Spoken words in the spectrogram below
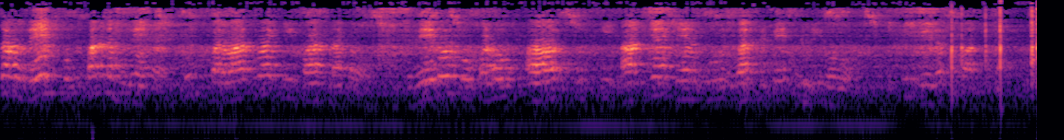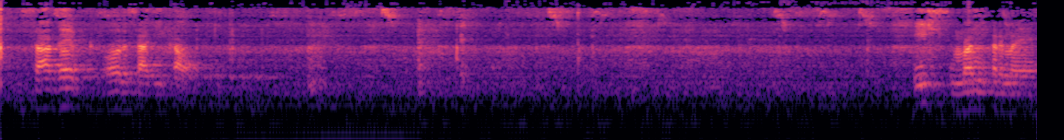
सब वेद उत्पन्न हुए हैं। उस परमात्मा की उपासना करो। वेदों को पढ़ो और उसकी आज्ञा के अनुकूल वर्ष के पूरी हो इसी वेद उपासना साधक और साधिकाओं। इस मंत्र में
